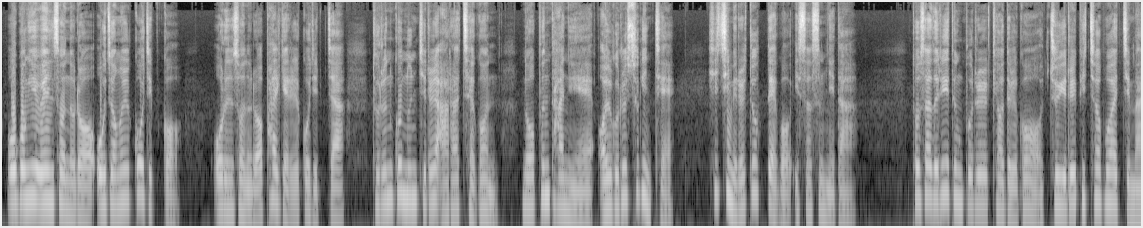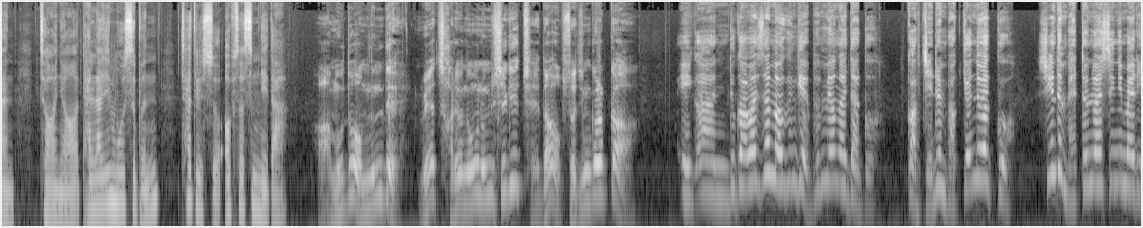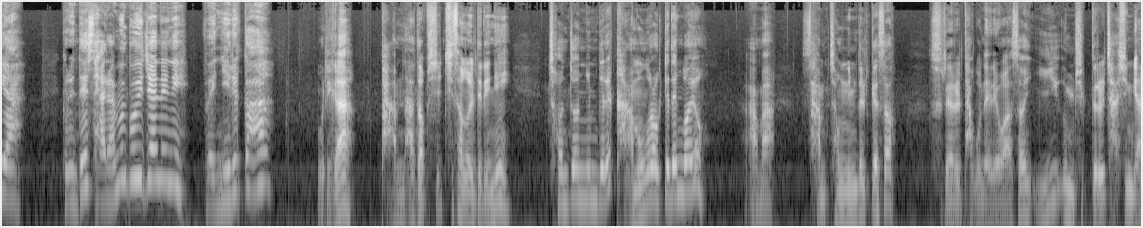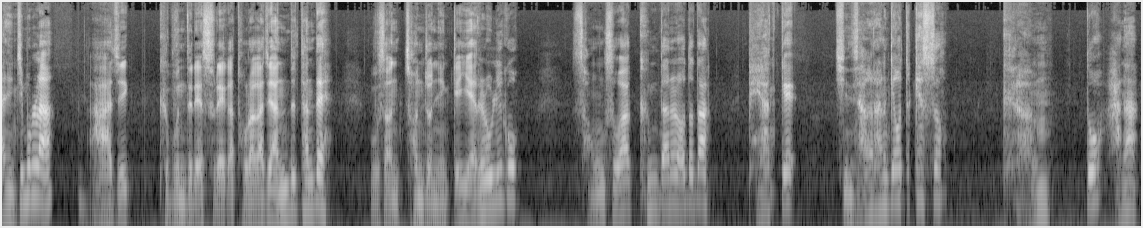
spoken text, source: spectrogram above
오공이 왼손으로 오정을 꼬집고 오른손으로 팔개를 꼬집자 둘은 그 눈치를 알아채곤 높은 단 위에 얼굴을 숙인 채 시치미를 뚝 떼고 있었습니다. 도사들이 등불을 겨들고 주위를 비춰보았지만 전혀 달라진 모습은 찾을 수 없었습니다. 아무도 없는데 왜 차려놓은 음식이 죄다 없어진 걸까? 이건 누가 와서 먹은 게 분명하다고. 껍질은 벗겨놓았고 씨는 뱉어놓았으니 말이야. 그런데 사람은 보이지 않으니 웬일일까? 우리가 밤낮 없이 치성을 드리니 천존님들의 감흥을 얻게 된 거요. 아마 삼청님들께서 수레를 타고 내려와서 이 음식들을 자신 게 아닌지 몰라. 아직 그분들의 수레가 돌아가지 않은 듯한데 우선 전조님께 예를 올리고 성수와 금단을 얻어다 배한께 진상을 하는 게 어떻겠어? 그럼 또 하나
